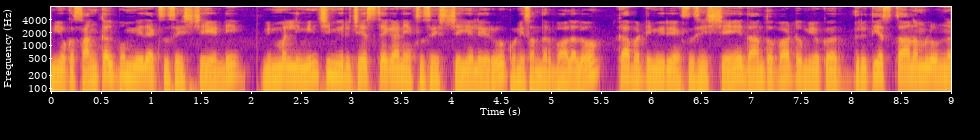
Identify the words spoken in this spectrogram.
మీ యొక్క సంకల్పం మీద ఎక్సర్సైజ్ చేయండి. మిమ్మల్ని మించి మీరు చేస్తే కానీ ఎక్సర్సైజ్ చేయలేరు కొన్ని సందర్భాలలో. కాబట్టి మీరు ఎక్సర్సైజ్ చేయి. దాంతోపాటు మీ యొక్క తృతీయ స్థానంలో ఉన్న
